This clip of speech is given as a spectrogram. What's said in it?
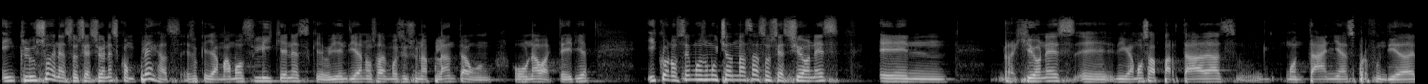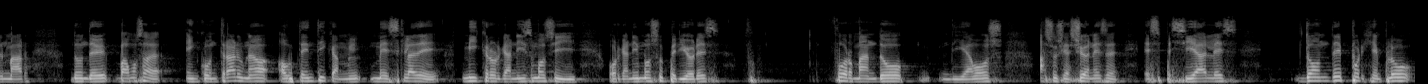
incluso en asociaciones complejas, eso que llamamos líquenes, que hoy en día no sabemos si es una planta o, una bacteria. Y conocemos muchas más asociaciones en regiones, eh, digamos, apartadas, montañas, profundidad del mar, donde vamos a encontrar una auténtica mezcla de microorganismos y organismos superiores formando, digamos, asociaciones especiales, donde, por ejemplo,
